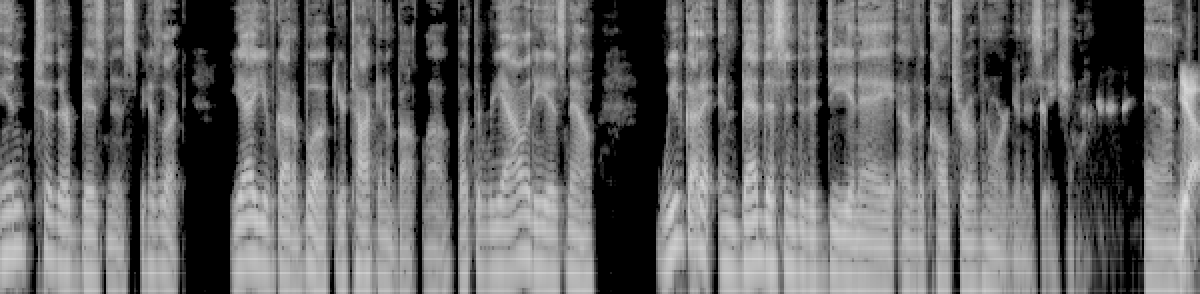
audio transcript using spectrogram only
into their business. Because look, yeah, you've got a book, you're talking about love, but the reality is now we've got to embed this into the DNA of the culture of an organization. And yeah,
